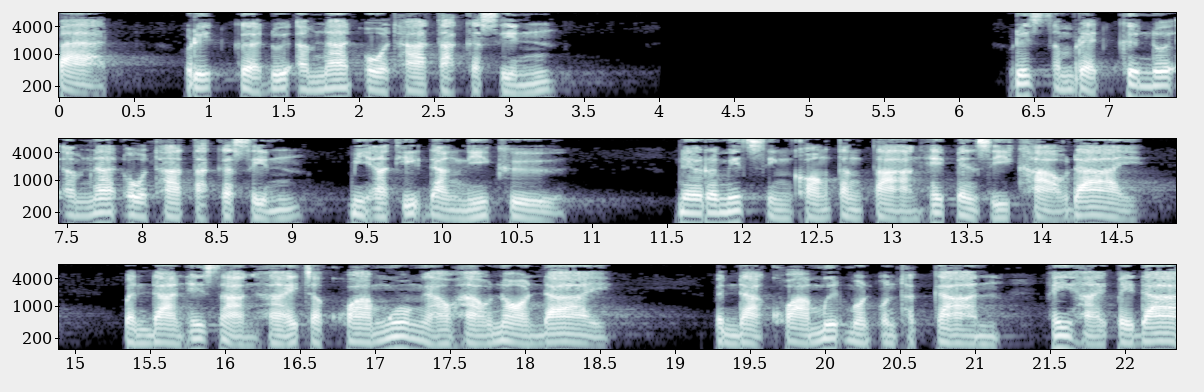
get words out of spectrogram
แปด ฤทธิ์เกิดด้วยอำนาจโอทาตักสินฤทธิ์สำเร็จขึ้นด้วยอำนาจโอทาตักสินมีอาทิดังนี้คือ เนรมิตสิ่งของต่างๆ ให้เป็นสีขาวได้ บันดาลให้สางหายจากความง่วงเหงาหาวนอนได้ บรรดาความมืดมนอนทการให้หายไปได้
